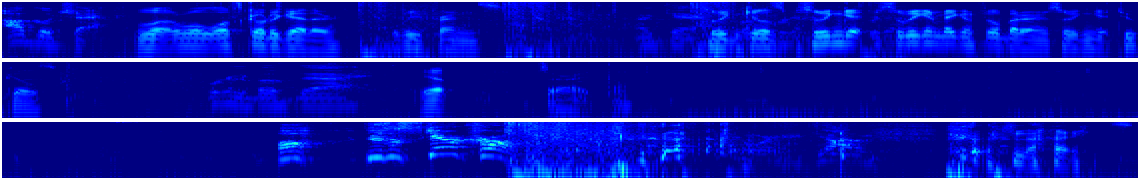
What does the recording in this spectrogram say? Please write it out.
I'll go check. L- well, let's go together. We'll be friends. Okay. So we can kill. So we can get. So we can make him feel better, and so we can get two kills. we're gonna both die. Yep. It's all right though. Oh, there's a scarecrow. Don't worry, got him. nice.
